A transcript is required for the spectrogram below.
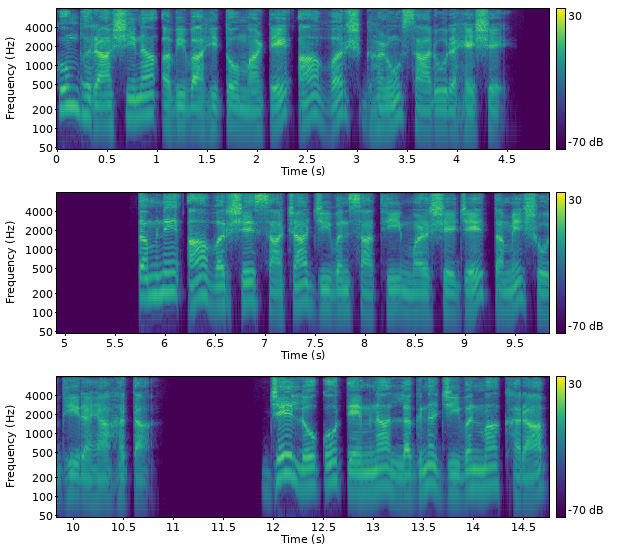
કુંભ રાશિના અવિવાહિતો માટે આ વર્ષ ઘણું સારું રહેશે. તમને આ વર્ષે સાચા જીવનસાથી મળશે જે તમે શોધી રહ્યા હતા. જે લોકો તેમના લગ્ન જીવનમાં ખરાબ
